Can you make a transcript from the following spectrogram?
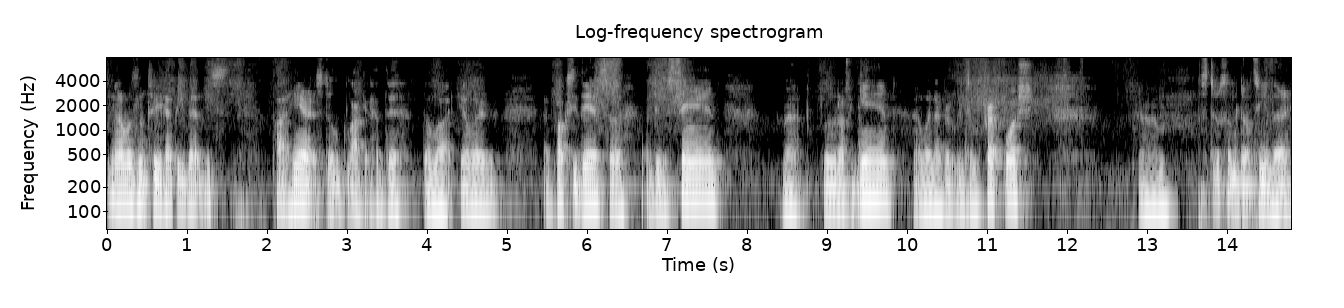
and I wasn't too happy that this part here. It still like it had the the light yellow epoxy there so I did a sand and I blew it off again. I went over it with some prep wash. Um, still some dots here though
